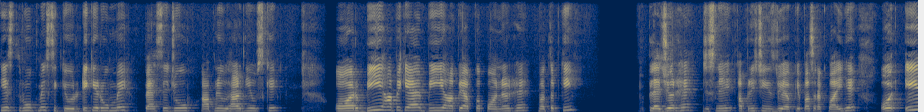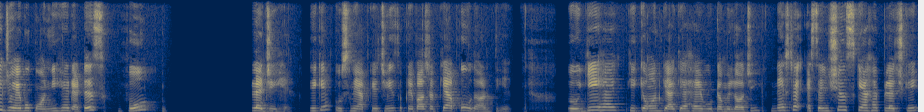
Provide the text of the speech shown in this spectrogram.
किस रूप में? सिक्योरिटी के रूप में, पैसे जो आपने उधार दिए उसके। और बी यहाँ पे क्या है? बी यहाँ पे आपका पॉनर है मतलब कि प्लेजर है, जिसने अपनी चीज़ जो है आपके पास रखवाई है। और ए जो है, वो पॉनी है डेट इज़ वो प्लेजी है, ठीक है? उसने आपकी चीज़ अपने पास रख के आपको उधार दी है। तो ये है कि कौन क्या क्या है वो टर्मिनोलॉजी नेक्स्ट है एसेंशियल्स क्या है प्लेज के?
